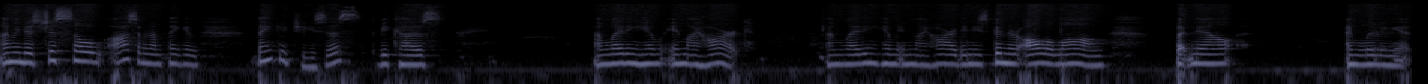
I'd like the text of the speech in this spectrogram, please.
I mean, it's just so awesome. And I'm thinking, thank you, Jesus, because I'm letting him in my heart. I'm letting him in my heart. And he's been there all along. But now I'm living it.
